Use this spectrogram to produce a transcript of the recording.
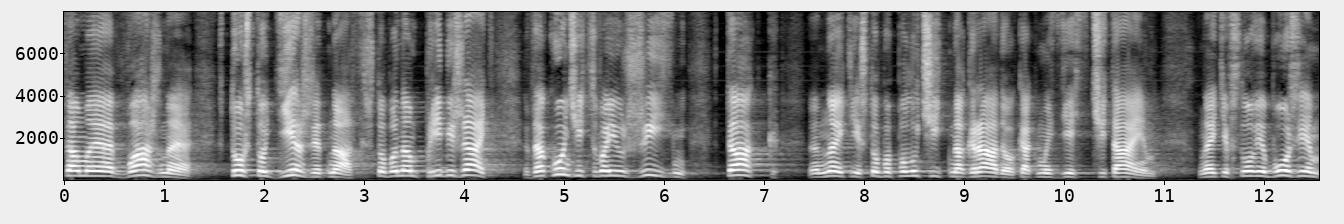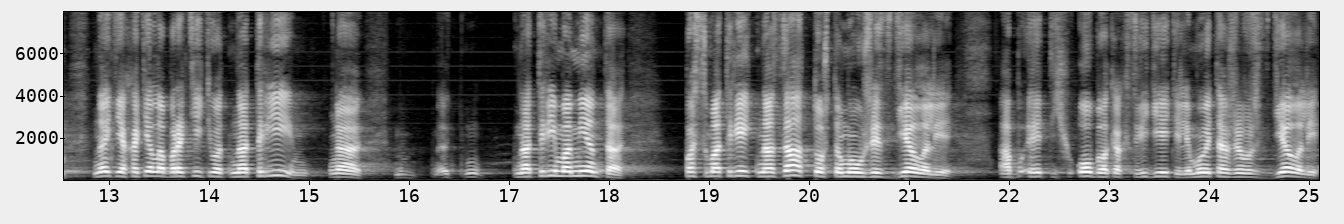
самое важное, то, что держит нас, чтобы нам прибежать, закончить свою жизнь так, знаете, чтобы получить награду, как мы здесь читаем. Знаете, в Слове Божьем, знаете, я хотел обратить вот на три Э, на три момента посмотреть назад то, что мы уже сделали, об этих облаках свидетелей, мы это уже сделали,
